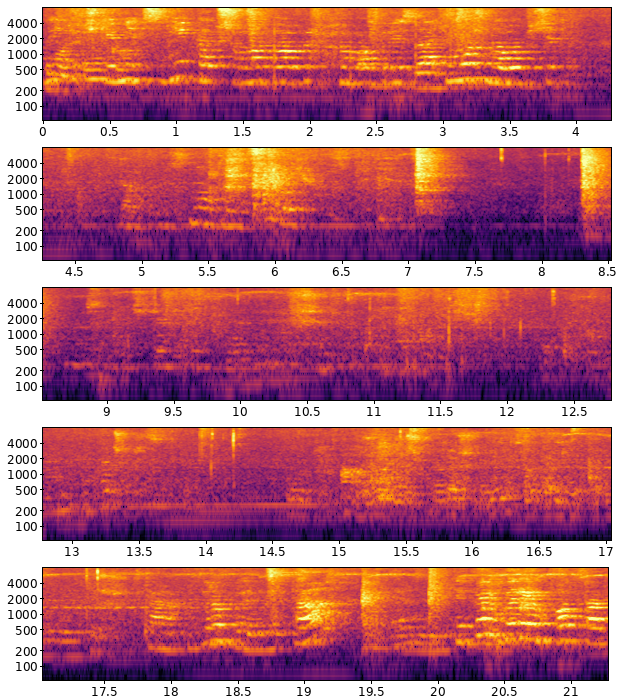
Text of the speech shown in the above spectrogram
Ниточки міцні, так що треба обрізати. Можна взагалі так, ось ножничкою. А, ну, я ж не забула. Так, зробили, так? Тепер беремо отак,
